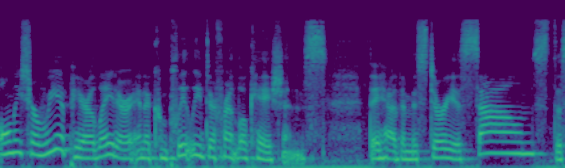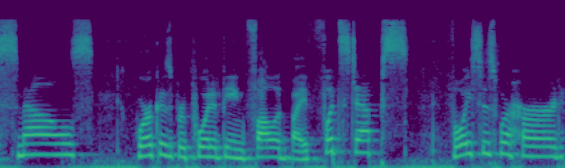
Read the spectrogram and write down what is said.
only to reappear later in a completely different locations. They had the mysterious sounds, the smells. Workers reported being followed by footsteps. Voices were heard.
